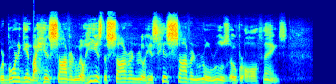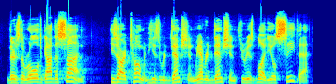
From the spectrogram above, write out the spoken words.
We're born again by his sovereign will. He is the sovereign rule. His, his sovereign rule rules over all things. There's the role of God the Son. He's our atonement. He's redemption. We have redemption through his blood. You'll see that.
